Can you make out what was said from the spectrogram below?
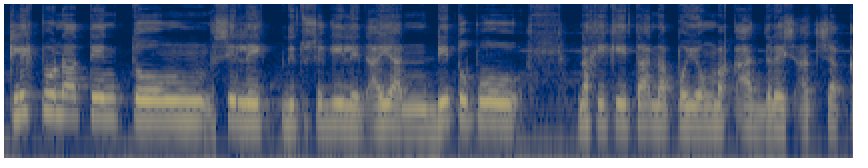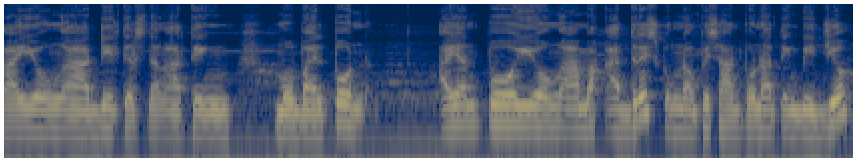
click po natin tong select dito sa gilid. Ayan, dito po nakikita na po yung MAC address at saka yung uh, details ng ating mobile phone. Ayan po yung uh, MAC address kung naumpisahan po nating video.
